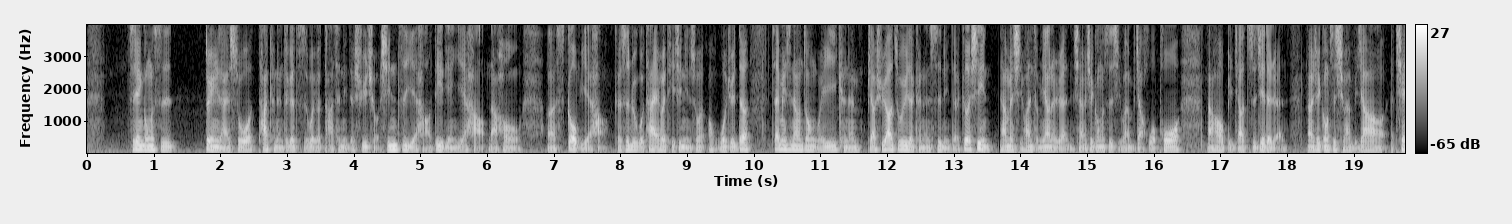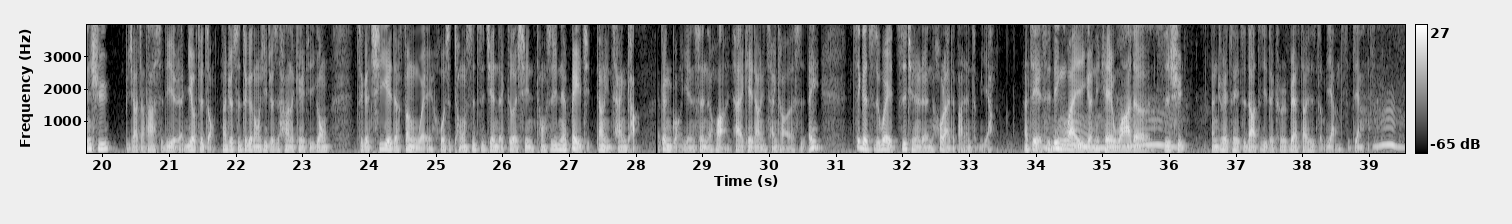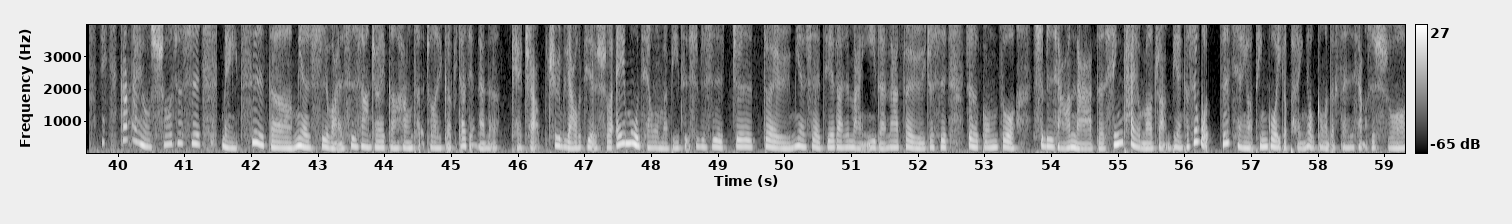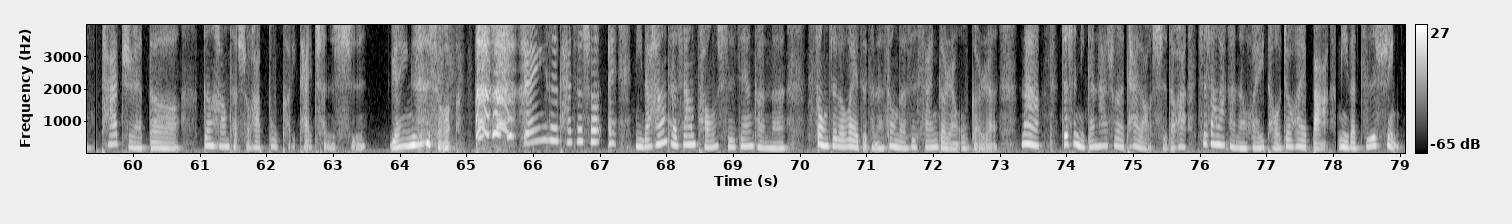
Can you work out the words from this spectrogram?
这间公司。对你来说，他可能这个职位有达成你的需求，薪资也好，地点也好，然后呃，scope 也好。可是如果他也会提醒你说，哦，我觉得在面试当中，唯一可能比较需要注意的，可能是你的个性，他们喜欢怎么样的人？像有些公司喜欢比较活泼，然后比较直接的人；那有些公司喜欢比较谦虚、比较脚踏实地的人，也有这种。那就是这个东西，就是他们可以提供这个企业的氛围，或是同事之间的个性、同事之间的背景，让你参考。更广延伸的话，它也可以让你参考的是，哎。这个职位之前的人后来的发展怎么样？那这也是另外一个你可以挖的资讯，那你就会可以知道自己的 career path 到底是怎么样子。这样子。嗯，诶，刚刚才有说，就是每次的面试完，事实上就会跟 Hunter 做一个比较简单的 catch up，去了解说，哎，目前我们彼此是不是就是对于面试的阶段是满意的？那对于就是这个工作是不是想要拿的心态有没有转变？可是我之前有听过一个朋友跟我的分享是说，他觉得跟 Hunter 说话不可以太诚实，原因是什么？原因是他就说，哎、欸，你的 hunter 上同时间可能送这个位置，可能送的是三个人、五个人，那就是你跟他说的太老实的话，事实上他可能回头就会把你的资讯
